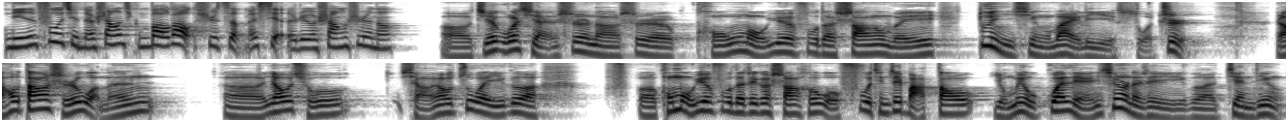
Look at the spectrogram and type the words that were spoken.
您父亲的伤情报告是怎么写的这个伤势呢？呃，结果显示呢，是孔某岳父的伤为钝性外力所致。然后当时我们呃要求想要做一个呃孔某岳父的这个伤和我父亲这把刀有没有关联性的这一个鉴定。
